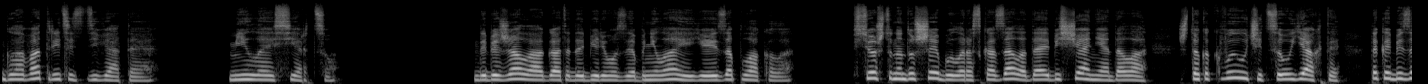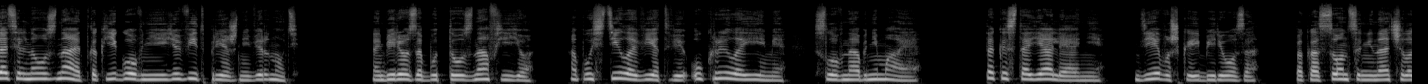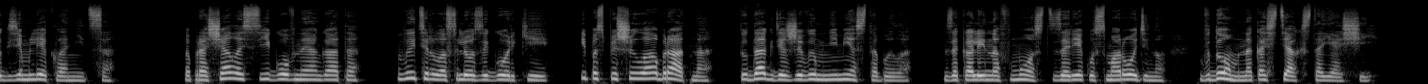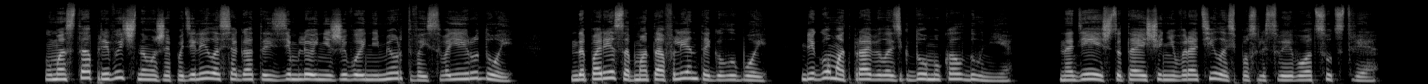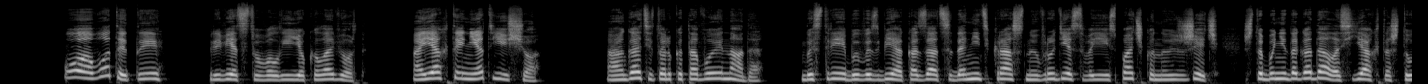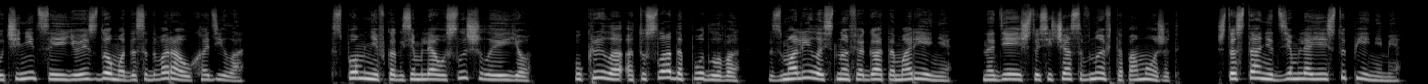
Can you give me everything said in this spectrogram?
Глава 39. Милое сердцу. Добежала Агата до березы, обняла ее и заплакала. Все, что на душе было, рассказала, да обещание дала, что как выучится у яхты, так обязательно узнает, как Еговне ее вид прежний вернуть. А береза, будто узнав ее, опустила ветви, укрыла ими, словно обнимая. Так и стояли они, девушка и береза, пока солнце не начало к земле клониться. Попрощалась с Еговной Агата, вытерла слезы горькие и поспешила обратно, туда, где живым не место было, за Калинов мост, за реку Смородину, в дом на костях стоящий. У моста привычно уже поделилась Агата с землей ни живой, ни мертвой своей рудой. До порез, обмотав лентой голубой, бегом отправилась к дому колдуньи, надеясь, что та еще не воротилась после своего отсутствия. «О, вот и ты!» Приветствовал ее коловерт. А яхты нет еще. А Агате только того и надо. Быстрее бы в избе оказаться, да нить красную в руде своей испачканную сжечь, чтобы не догадалась яхта, что ученица ее из дома до со двора уходила. Вспомнив, как земля услышала ее, укрыла от услада подлого, взмолилась вновь Агата Марене, надеясь, что сейчас вновь-то поможет, что станет земля ей ступенями.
